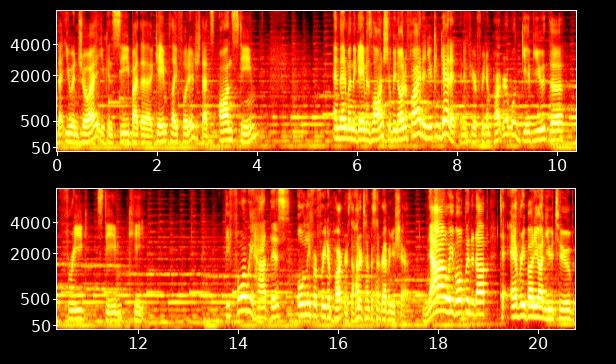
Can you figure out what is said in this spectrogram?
that you enjoy. You can see by the gameplay footage that's on Steam. And then when the game is launched, you'll be notified and you can get it. And if you're a Freedom partner, it will give you the free Steam key. Before we had this only for Freedom partners, the 110% revenue share. Now we've opened it up to everybody on YouTube,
